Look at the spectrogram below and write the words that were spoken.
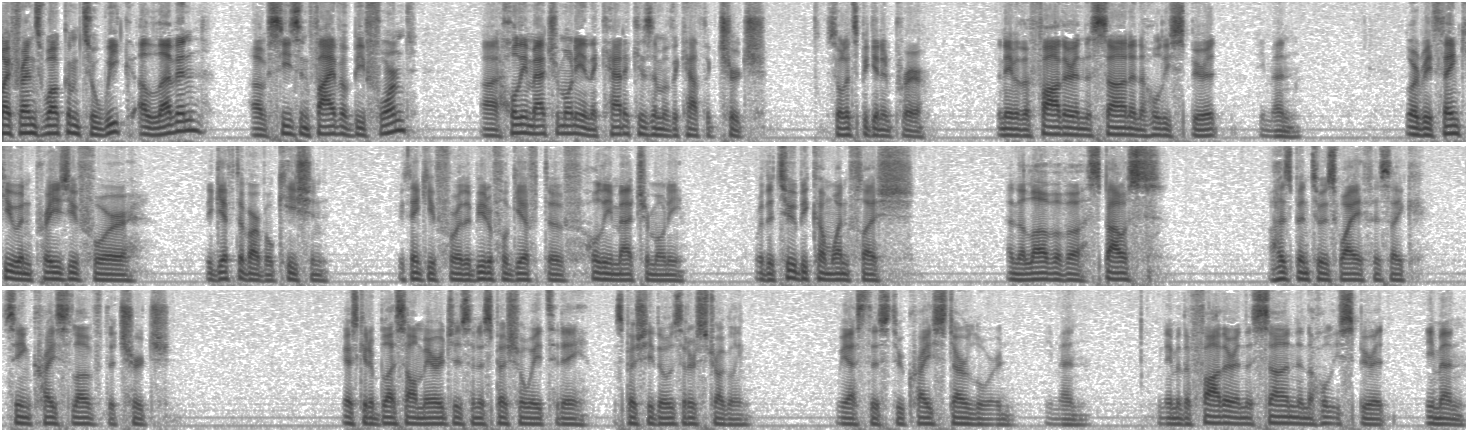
my friends, welcome to week 11 of season 5 of Be Formed, uh, Holy Matrimony and the Catechism of the Catholic Church. So let's begin in prayer. In the name of the Father, and the Son, and the Holy Spirit. Amen. Lord, we thank you and praise you for the gift of our vocation. We thank you for the beautiful gift of holy matrimony, where the two become one flesh, and the love of a spouse, a husband to his wife, is like seeing Christ love the church. We ask you to bless all marriages in a special way today, especially those that are struggling. We ask this through Christ our Lord. Amen. In the name of the Father, and the Son, and the Holy Spirit. Amen.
